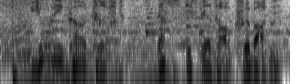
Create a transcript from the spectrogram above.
Julika trifft. Das ist der Talk für Baden.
